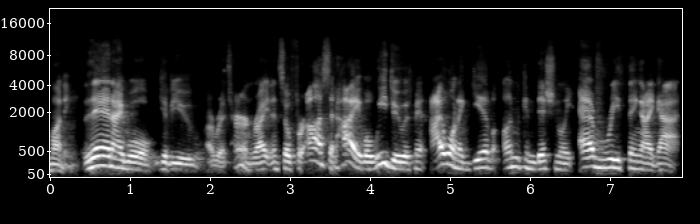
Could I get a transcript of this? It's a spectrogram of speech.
money. Then I will give you a return, right? And so for us at Hite, what we do is, man, I want to give unconditionally everything I got.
